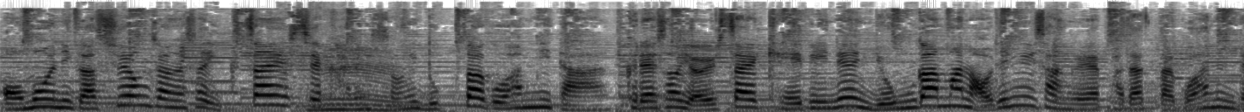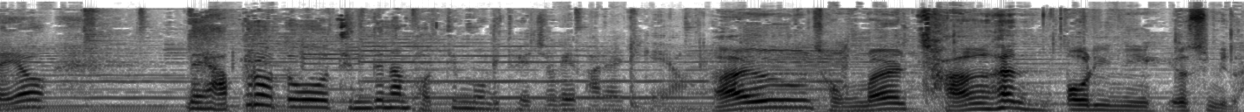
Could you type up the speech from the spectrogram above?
어머니가 수영장에서 익사했을 음. 가능성이 높다고 합니다. 그래서 10살 개비는 용감한 어린이상을 받았다고 하는데요. 네, 앞으로도 든든한 버팀목이 돼주길 바랄게요. 아유, 정말 장한 어린이였습니다.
